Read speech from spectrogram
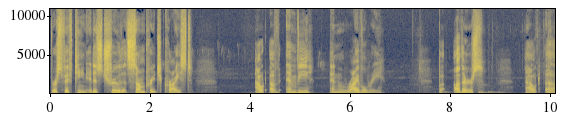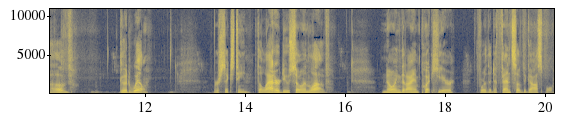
Verse 15 It is true that some preach Christ out of envy and rivalry, but others out of goodwill. Verse 16 The latter do so in love, knowing that I am put here for the defense of the gospel.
